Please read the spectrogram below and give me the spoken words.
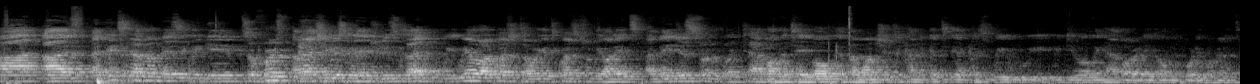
uh, I, I think Stephan basically gave. So first, I'm actually just going to introduce because we, we have a lot of questions. I want to get to questions from the audience. I may just sort of like tap on the table if I want you to kind of get to the end because we, we, we do only have already only 41 minutes.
